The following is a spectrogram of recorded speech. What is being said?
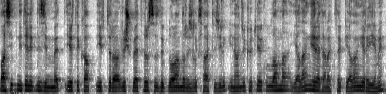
basit nitelikli zimmet, irtikap, iftira, rüşvet, hırsızlık, dolandırıcılık, sahtecilik, inancı kötüye kullanma, yalan yere tanıklık, yalan yere yemin,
